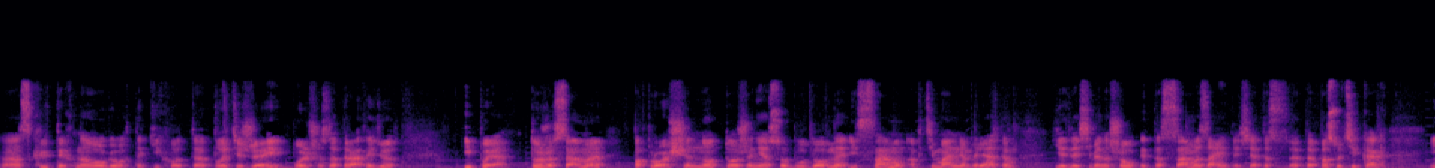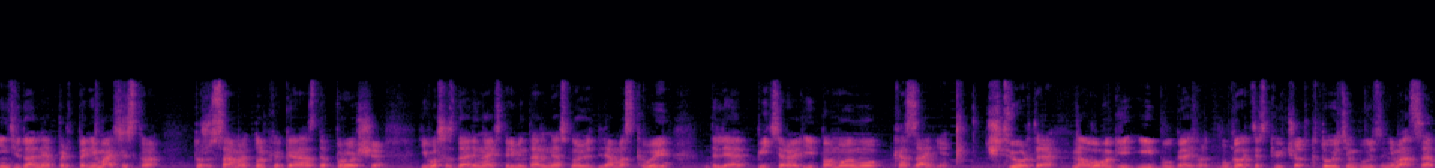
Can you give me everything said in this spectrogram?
э, скрытых налоговых таких вот э, платежей, больше затрат идет. ИП – то же самое, попроще, но тоже не особо удобно. И самым оптимальным вариантом я для себя нашел это самозанятость. Это, это по сути как индивидуальное предпринимательство, то же самое, только гораздо проще. Его создали на экспериментальной основе для Москвы, для Питера и, по-моему, Казани. Четвертое. Налоги и бухгалтер, бухгалтерский учет. Кто этим будет заниматься?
